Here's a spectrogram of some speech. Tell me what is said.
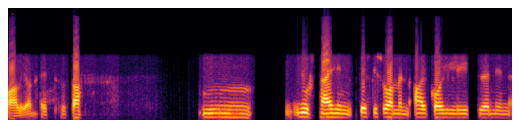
paljon. Että tota, mm, just näihin Keski-Suomen aikoihin liittyen, niin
